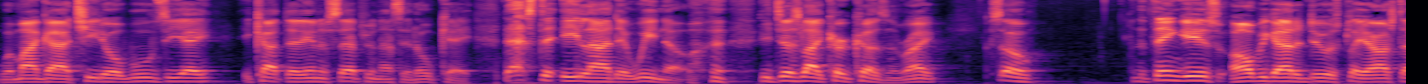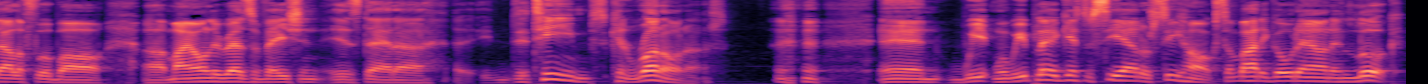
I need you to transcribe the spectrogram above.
with my guy Chido Awuzie, he caught that interception. I said, okay, that's the Eli that we know. He's just like Kirk Cousins, right? So the thing is, all we got to do is play our style of football. Uh, my only reservation is that uh, the teams can run on us. and we when we play against the Seattle Seahawks, somebody go down and look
